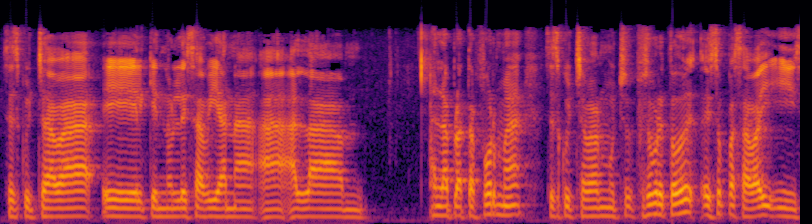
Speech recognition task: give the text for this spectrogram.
se escuchaba eh, el que no le sabían a, a, la a la plataforma se escuchaban muchos, pues sobre todo eso pasaba y,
